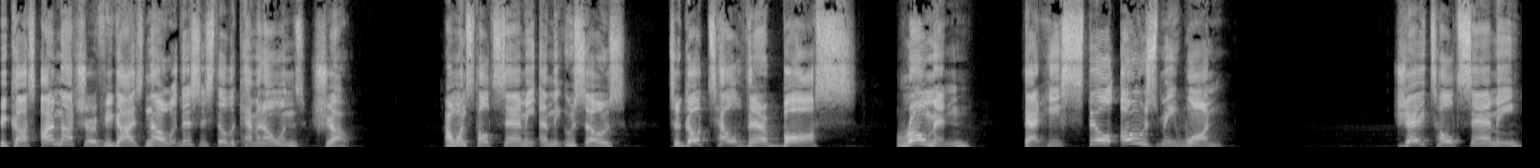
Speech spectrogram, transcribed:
because I'm not sure if you guys know, this is still the Kevin Owens show. Owens told Sami and the Usos to go tell their boss, Roman, that he still owes me one. Jay told Sami,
